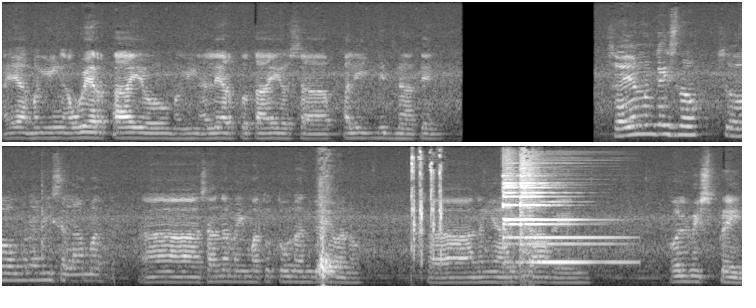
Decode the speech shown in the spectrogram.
Kaya maging aware tayo maging alerto tayo sa paligid natin. So ayun lang guys no? So maraming salamat Ah, sana may matutunan kayo ano sa nangyari sa akin always pray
